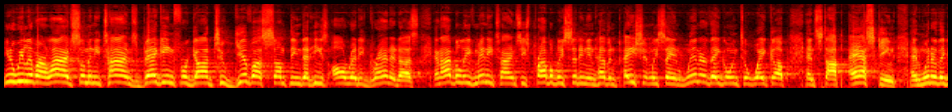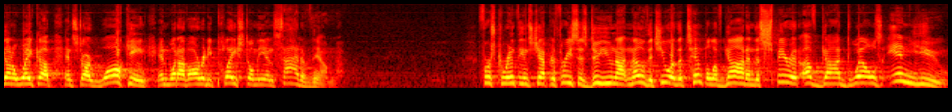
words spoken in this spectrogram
You know, we live our lives so many times begging for God to give us something that He's already granted us. And I believe many times He's probably sitting in heaven patiently saying, When are they going to wake up and stop asking? And when are they going to wake up and start walking in what I've already placed on the inside of them? 1 Corinthians chapter 3 says, Do you not know that you are the temple of God and the Spirit of God dwells in you?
